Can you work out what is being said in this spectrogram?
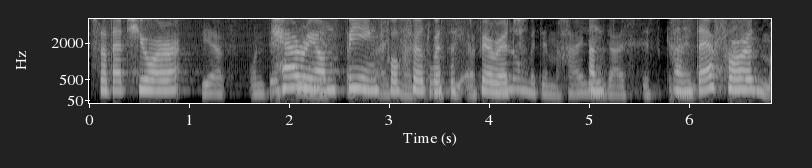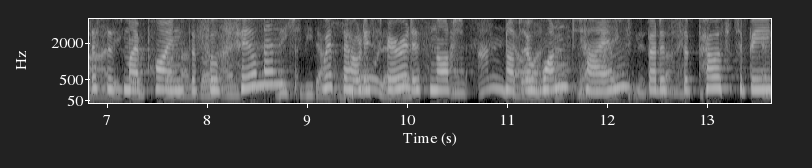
so that you carry on being fulfilled with the Spirit. And, and therefore, this is my point the fulfillment with the Holy Spirit is not, not a one time, but it's supposed to be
